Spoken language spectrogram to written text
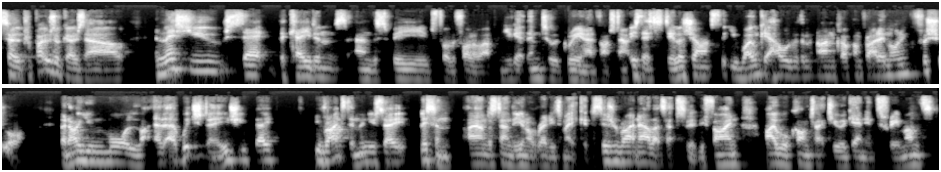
So the proposal goes out, unless you set the cadence and the speed for the follow up and you get them to agree in advance. Now, is there still a chance that you won't get hold of them at nine o'clock on Friday morning? For sure. But are you more li- at which stage you say, you write to them and you say, listen, I understand that you're not ready to make a decision right now. That's absolutely fine. I will contact you again in three months.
